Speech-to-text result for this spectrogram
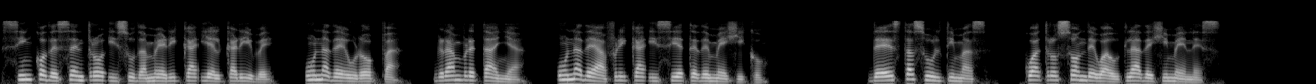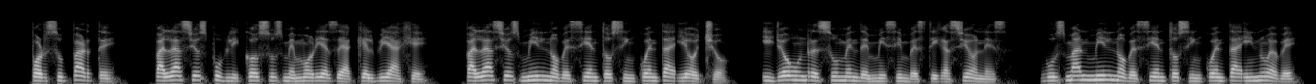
cinco de Centro y Sudamérica y el Caribe, una de Europa, Gran Bretaña, una de África y siete de México. De estas últimas, cuatro son de Huautla de Jiménez. Por su parte, Palacios publicó sus memorias de aquel viaje, Palacios 1958, y yo un resumen de mis investigaciones, Guzmán 1959,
